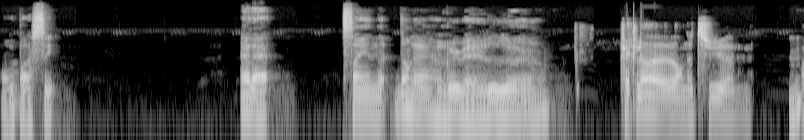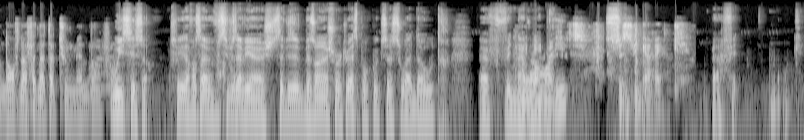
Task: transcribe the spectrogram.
on va passer à la scène dans la ruelle. Fait que là, euh, on a-tu. euh, Hmm? Donc, on a fait notre attunement, dans le fond. Oui, c'est ça. Si vous avez un, si vous avez besoin d'un short rest pour quoi que ce soit d'autre, euh, vous pouvez en avoir pris. je, je suis correct. Parfait. Donc.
